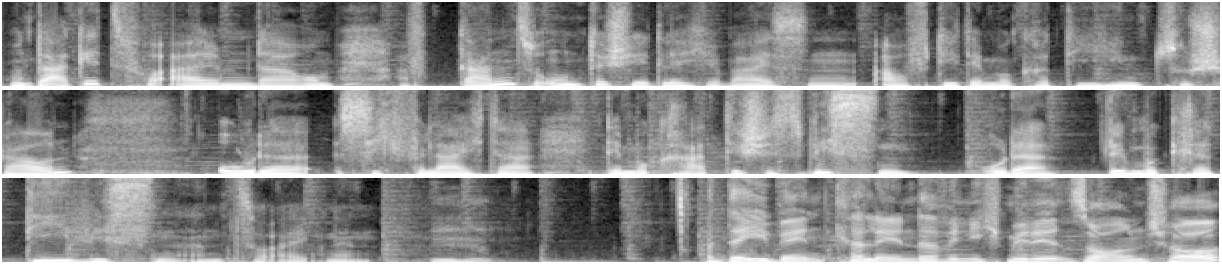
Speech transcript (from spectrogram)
Und da geht es vor allem darum, auf ganz unterschiedliche Weisen auf die Demokratie hinzuschauen oder sich vielleicht ein demokratisches Wissen oder Demokratiewissen anzueignen. Der Eventkalender, wenn ich mir den so anschaue,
